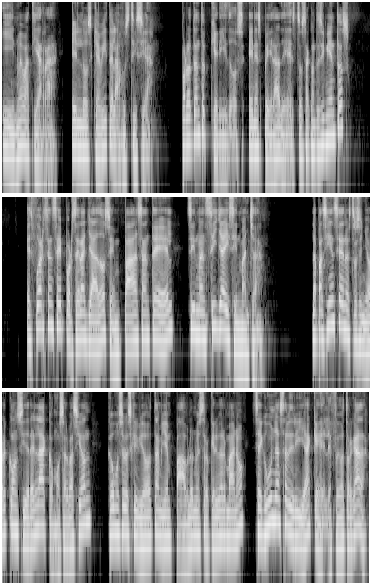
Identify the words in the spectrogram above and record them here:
y nueva tierra, en los que habite la justicia. Por lo tanto, queridos, en espera de estos acontecimientos, esfuércense por ser hallados en paz ante Él, sin mancilla y sin mancha. La paciencia de nuestro Señor considérenla como salvación, como se lo escribió también Pablo, nuestro querido hermano, según la sabiduría que le fue otorgada.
